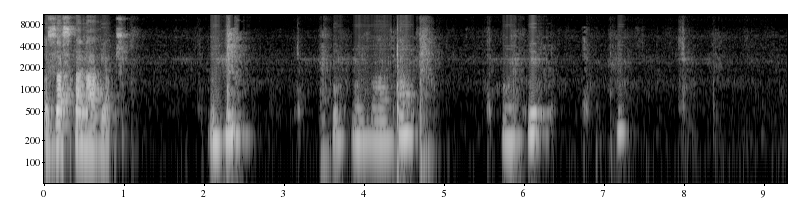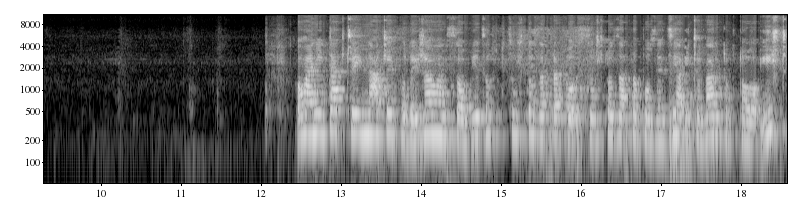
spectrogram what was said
zastanawiać. Mhm. kullanmadan taklit Kochani, tak czy inaczej podejrzałam sobie, co, cóż, to za, cóż to za propozycja i czy warto w to iść.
